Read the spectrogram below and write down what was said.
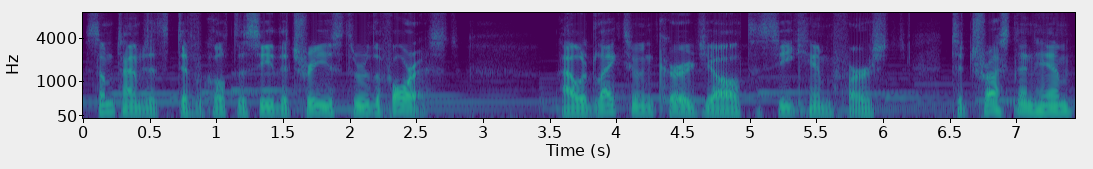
Sometimes it's difficult to see the trees through the forest. I would like to encourage y'all to seek Him first, to trust in Him,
